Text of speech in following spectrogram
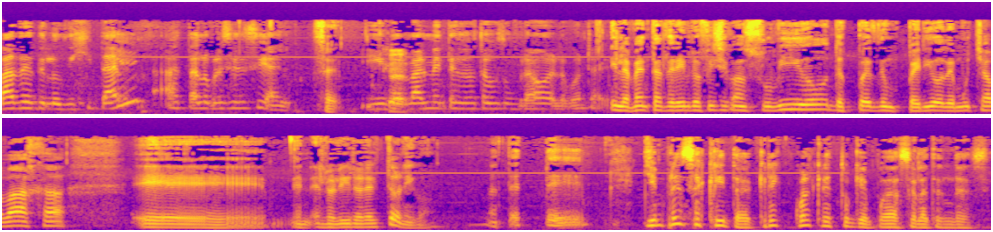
va desde lo digital hasta lo presencial. Sí. Y Claro. normalmente no está acostumbrado a lo contrario. Y las ventas de libros físicos han subido después de un periodo de mucha baja eh, en, en los libros electrónicos. Este, Y en prensa escrita, ¿crees, ¿cuál crees tú que pueda ser la tendencia?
